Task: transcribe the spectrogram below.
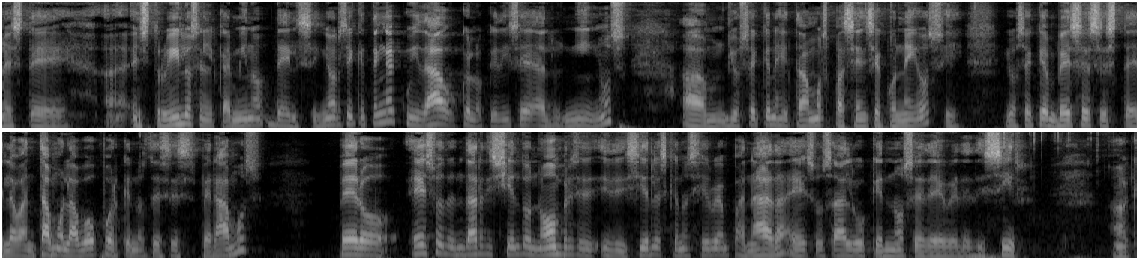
este, instruirlos en el camino del Señor. Así que tenga cuidado con lo que dice a los niños. Yo sé que necesitamos paciencia con ellos y yo sé que en veces este, levantamos la voz porque nos desesperamos. Pero eso de andar diciendo nombres y decirles que no sirven para nada, eso es algo que no se debe de decir. ¿Ok?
